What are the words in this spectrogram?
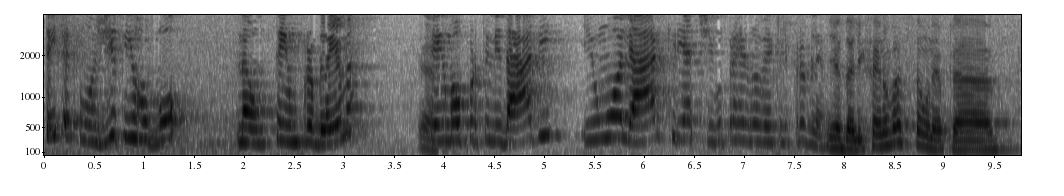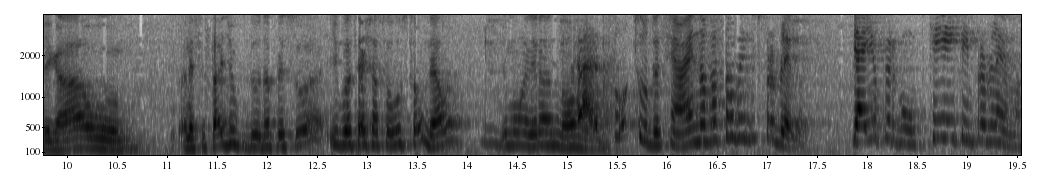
tem tecnologia, tem robô? Não, tem um problema, é. tem uma oportunidade e um olhar criativo para resolver aquele problema. E é dali que sai a inovação, né? Para pegar o, a necessidade do, da pessoa e você achar a solução dela de uma maneira nova. Cara, tu falou tudo, assim, a inovação vem dos problemas. E aí eu pergunto, quem aí tem problema?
